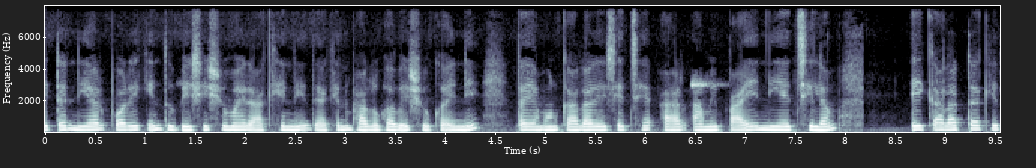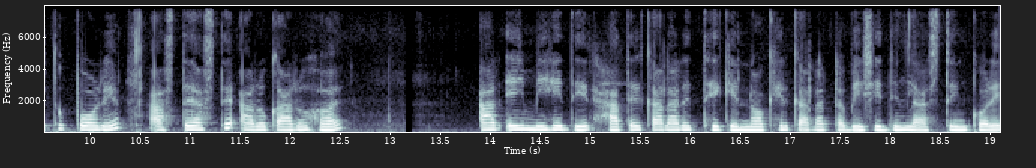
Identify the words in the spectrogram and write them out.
এটা নেওয়ার পরে কিন্তু বেশি সময় রাখেনি। দেখেন ভালোভাবে শুকায়নি, তাই এমন কালার এসেছে আর আমি পায়ে নিয়েছিলাম। এই কালারটা কিন্তু পরে আস্তে আস্তে আরও গাঢ় হয়। আর এই মেহেদির হাতের কালারের থেকে নখের কালারটা বেশি দিন লাস্টিং করে।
